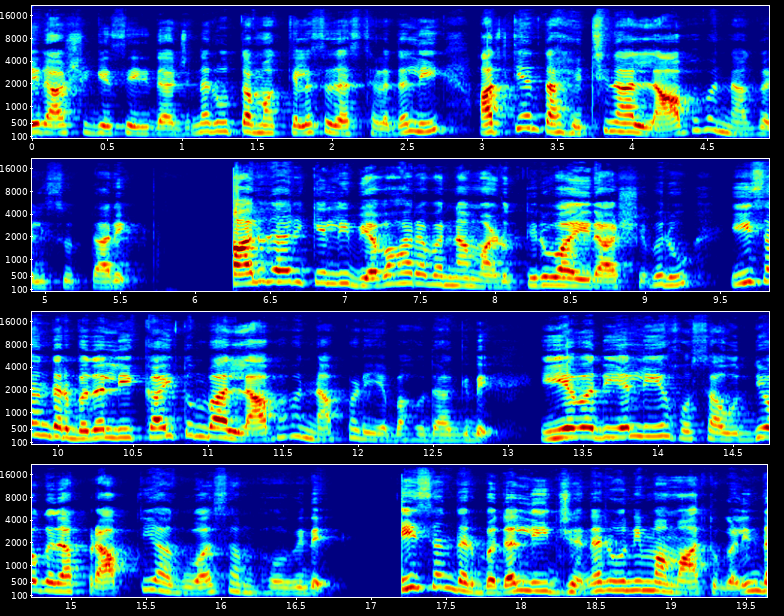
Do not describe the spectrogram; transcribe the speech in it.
ಈ ರಾಶಿಗೆ ಸೇರಿದ ಜನರು ತಮ್ಮ ಕೆಲಸದ ಸ್ಥಳದಲ್ಲಿ ಅತ್ಯಂತ ಹೆಚ್ಚಿನ ಲಾಭವನ್ನು ಗಳಿಸುತ್ತಾರೆ. ಪಾಲುದಾರಿಕೆಯಲ್ಲಿ ವ್ಯವಹಾರವನ್ನ ಮಾಡುತ್ತಿರುವ ಈ ರಾಶಿಯವರು ಈ ಸಂದರ್ಭದಲ್ಲಿ ಕೈತುಂಬ ಲಾಭವನ್ನ ಪಡೆಯಬಹುದಾಗಿದೆ. ಈ ಅವಧಿಯಲ್ಲಿ ಹೊಸ ಉದ್ಯೋಗದ ಪ್ರಾಪ್ತಿಯಾಗುವ ಸಂಭವವಿದೆ. ಈ ಸಂದರ್ಭದಲ್ಲಿ ಜನರು ನಿಮ್ಮ ಮಾತುಗಳಿಂದ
